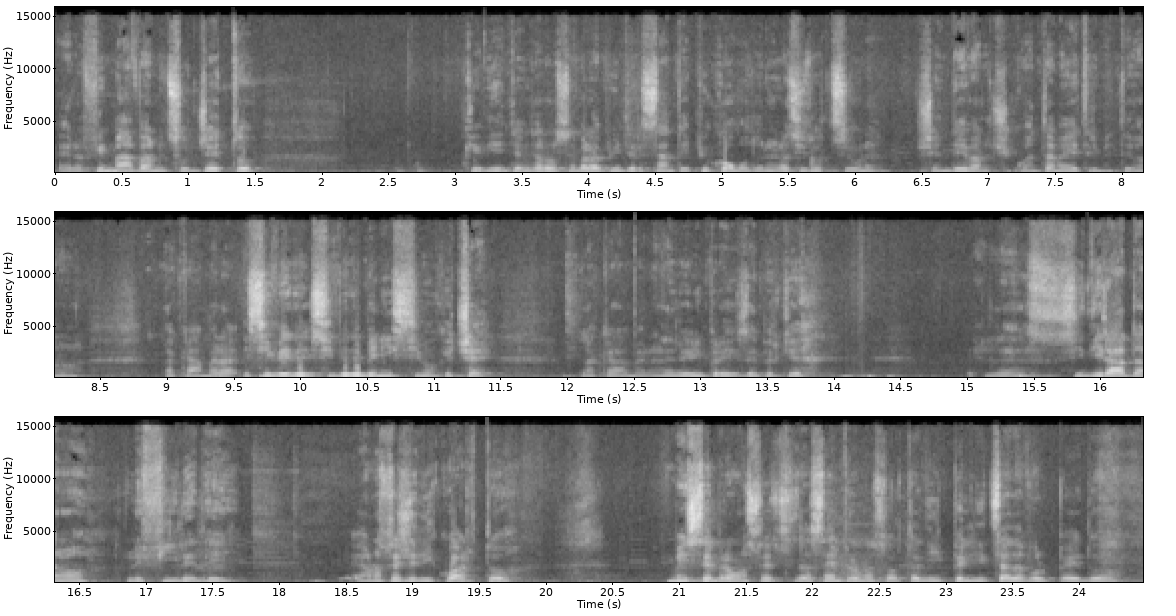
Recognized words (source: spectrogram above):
era, filmavano il soggetto che evidentemente loro sembrava più interessante e più comodo nella situazione, scendevano 50 metri, mettevano la camera si vede, si vede benissimo che c'è la camera nelle riprese perché le, si diradano le file dei... è una specie di quarto, a me sembra una specie, da sempre una sorta di pellizza da volpedo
